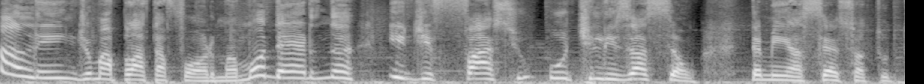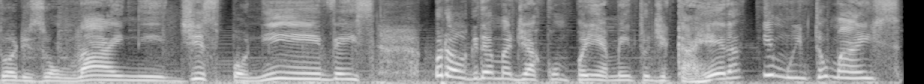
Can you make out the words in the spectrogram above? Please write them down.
além de uma plataforma moderna e de fácil utilização. Também acesso a tutores online disponíveis, programa de acompanhamento de carreira e muito mais.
